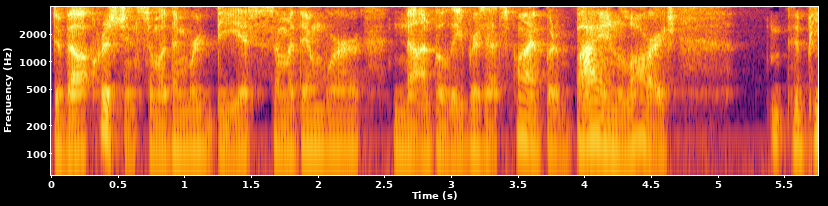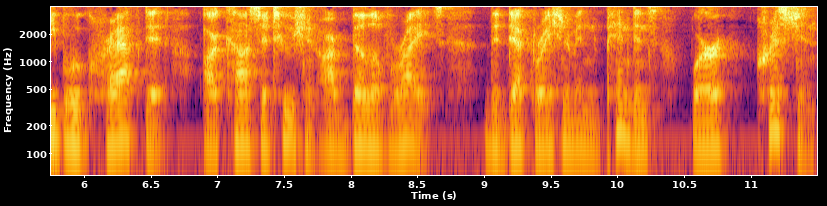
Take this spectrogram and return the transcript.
devout Christian. Some of them were deists, some of them were non believers, that's fine. But by and large, the people who crafted our Constitution, our Bill of Rights, the Declaration of Independence were Christian.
